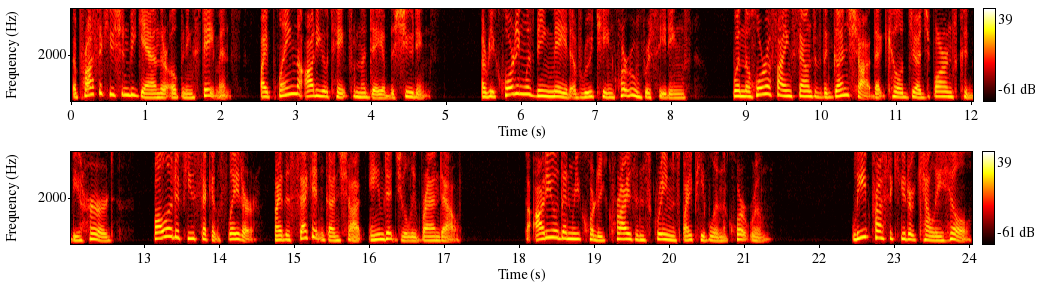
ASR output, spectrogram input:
The prosecution began their opening statements by playing the audio tape from the day of the shootings. A recording was being made of routine courtroom proceedings when the horrifying sounds of the gunshot that killed Judge Barnes could be heard, followed a few seconds later by the second gunshot aimed at Julie Brandau. The audio then recorded cries and screams by people in the courtroom. Lead prosecutor Kelly Hill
